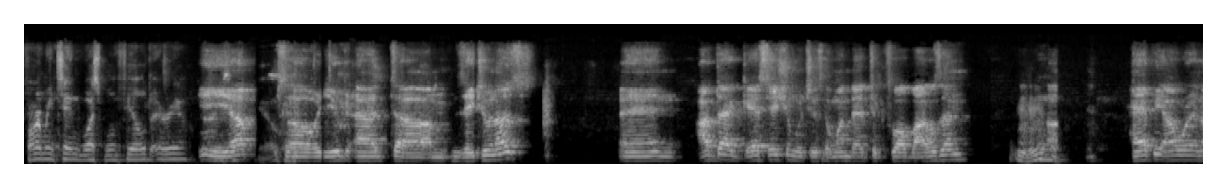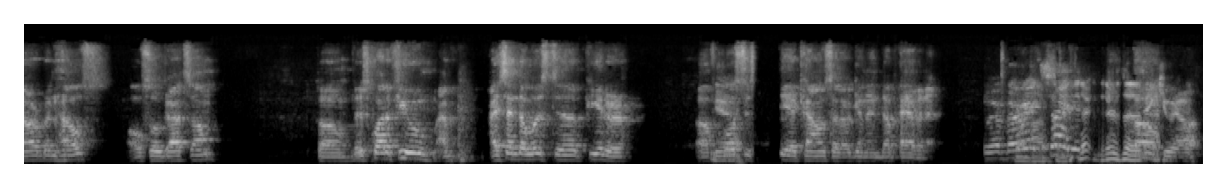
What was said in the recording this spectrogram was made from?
Farmington, West Bloomfield area. Yep. Yeah, okay. So you got um, Zaytunas and at that gas station, which is the one that took 12 bottles in. Mhm. Happy Hour in Urban House also got some. So there's quite a few. I, I sent a list to Peter of Yeah. close to 60 accounts that are going to end up having it. We're very Awesome. excited. There's a Thank you, Al.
